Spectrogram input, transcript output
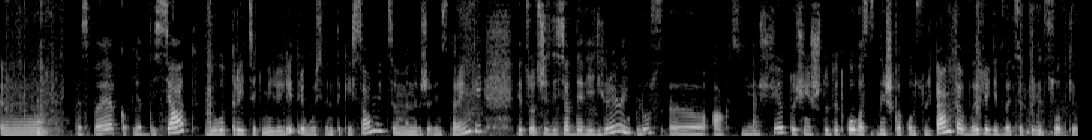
Е SPF 50, його 30 мл, ось він такий самий, це в мене вже він старенький. 569 гривень плюс е, акція ще, точніше, додаткова знижка консультанта в вигляді 20%.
